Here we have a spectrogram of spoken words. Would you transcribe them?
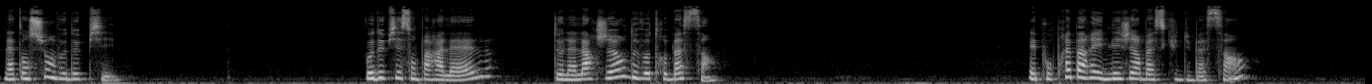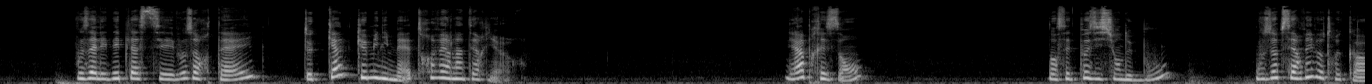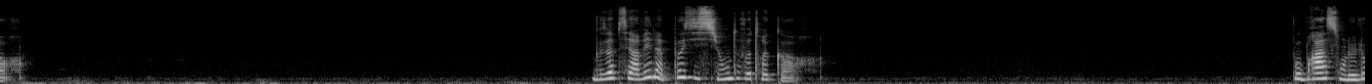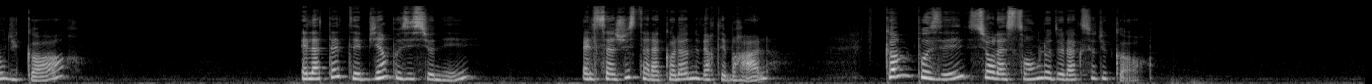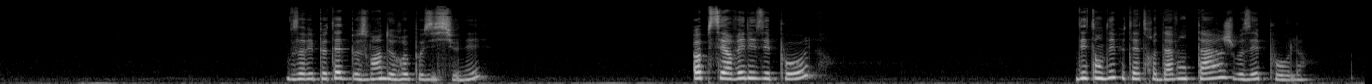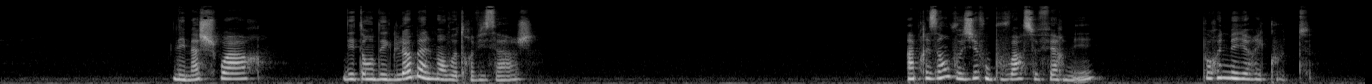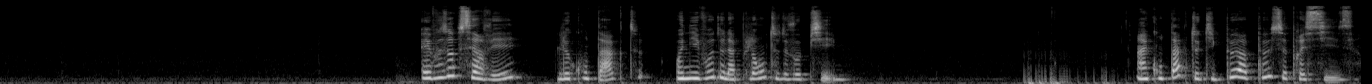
L'attention à vos deux pieds. Vos deux pieds sont parallèles de la largeur de votre bassin. Et pour préparer une légère bascule du bassin, vous allez déplacer vos orteils de quelques millimètres vers l'intérieur. Et à présent, dans cette position debout, vous observez votre corps. Vous observez la position de votre corps. Vos bras sont le long du corps et la tête est bien positionnée. Elle s'ajuste à la colonne vertébrale, comme posée sur la sangle de l'axe du corps. Vous avez peut-être besoin de repositionner. Observez les épaules. Détendez peut-être davantage vos épaules. Les mâchoires. Détendez globalement votre visage. À présent, vos yeux vont pouvoir se fermer pour une meilleure écoute. Et vous observez le contact au niveau de la plante de vos pieds. Un contact qui peu à peu se précise.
